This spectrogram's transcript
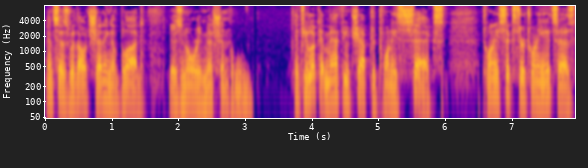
and says, Without shedding of blood is no remission. If you look at Matthew chapter 26, 26 through 28 says,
